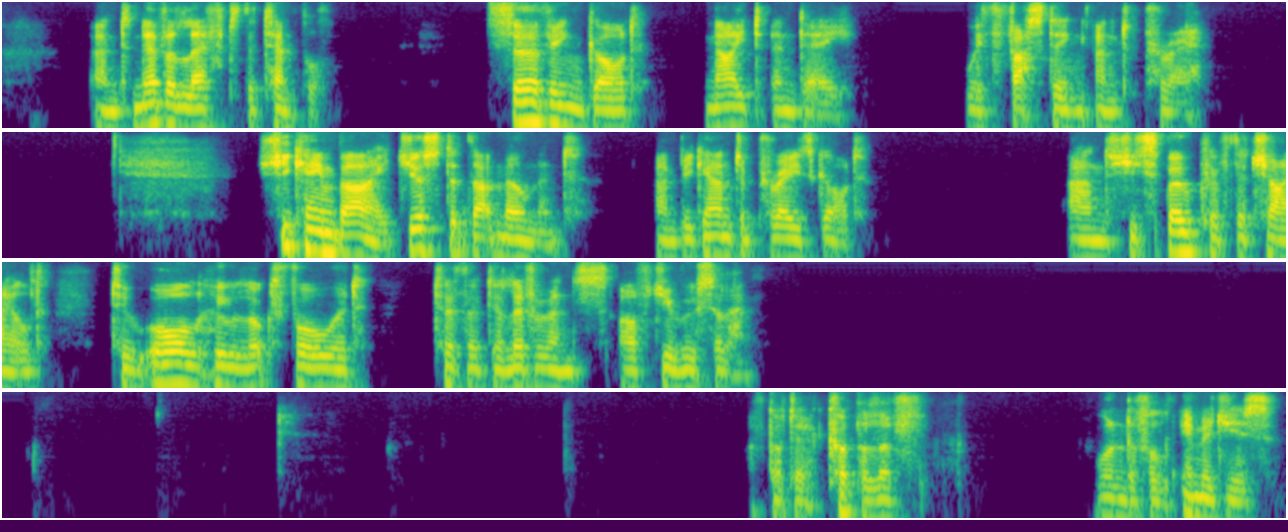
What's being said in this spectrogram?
and never left the temple, serving God night and day with fasting and prayer. She came by just at that moment and began to praise God. And she spoke of the child to all who looked forward to the deliverance of Jerusalem. I've got a couple of wonderful images.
